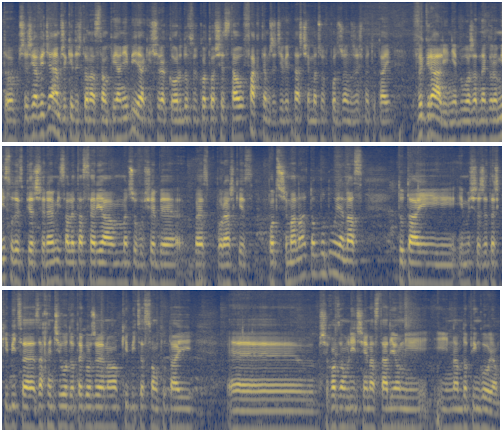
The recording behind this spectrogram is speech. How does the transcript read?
to przecież ja wiedziałem, że kiedyś to nastąpi. Ja nie biję jakichś rekordów, tylko to się stało faktem, że 19 meczów pod rząd żeśmy tutaj wygrali. Nie było żadnego remisu, to jest pierwszy remis, ale ta seria meczów u siebie bez porażki jest podtrzymana, to buduje nas tutaj i myślę, że też kibice zachęciło do tego, że no, kibice są tutaj, e, przychodzą licznie na stadion i, i nam dopingują.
